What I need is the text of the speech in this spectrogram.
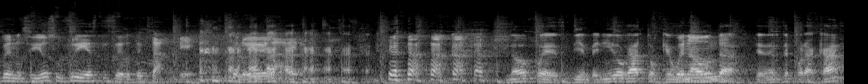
Bueno, si yo sufrí, este cerote también. Se lo lleve la aire. No, pues bienvenido gato, qué buena, Buena onda. onda. tenerte por acá.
